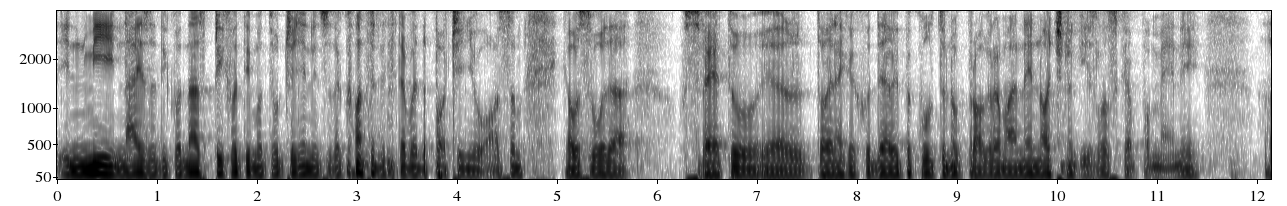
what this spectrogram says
i mi najzad i kod nas prihvatimo tu činjenicu da koncerti treba da počinju u 8 kao svuda u svetu, jer to je nekako deo ipak kulturnog programa, ne noćnog izlaska po meni. Uh,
